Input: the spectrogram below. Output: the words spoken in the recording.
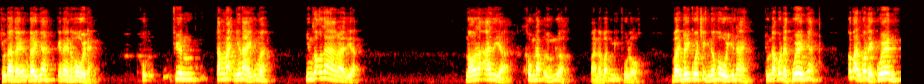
chúng ta thấy ở đây nhá cái này nó hồi này. Phiên tăng mạnh như này cơ mà. Nhưng rõ ràng là gì ạ? Nó đã gì ạ? Không đáp ứng được và nó vẫn bị thua lỗ. Vậy bây quá trình nó hồi như này chúng ta có thể quên nhé các bạn có thể quên.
